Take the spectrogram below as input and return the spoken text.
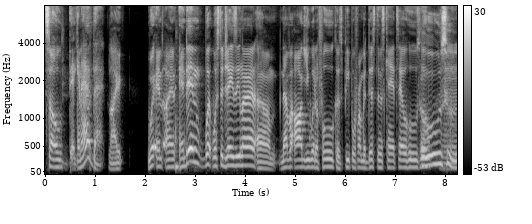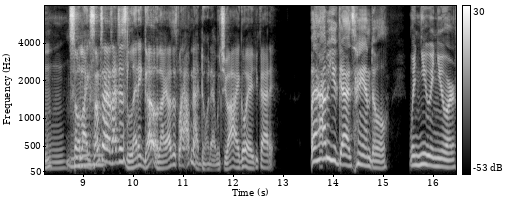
So they can have that. Like, what, and, and and then what? What's the Jay Z line? Um, never argue with a fool because people from a distance can't tell who's who. Who's who? Mhm. So like sometimes I just let it go. Like I was just like, I'm not doing that with you. All right, go ahead, you got it. But how do you guys handle when you and your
